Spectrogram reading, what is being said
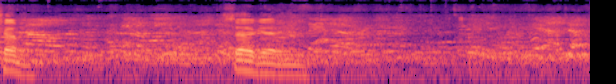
Show me. So good, Ian.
